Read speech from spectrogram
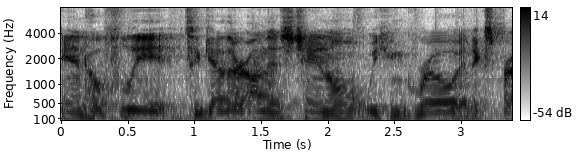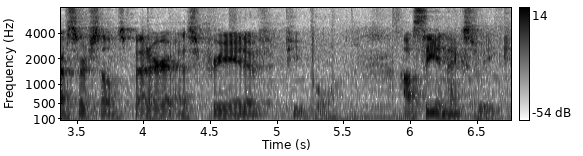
And hopefully together on this channel, we can grow and express ourselves better as creative people. I'll see you next week.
